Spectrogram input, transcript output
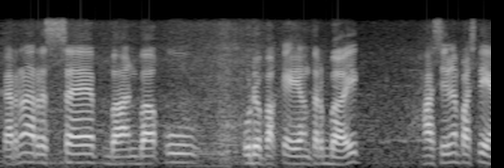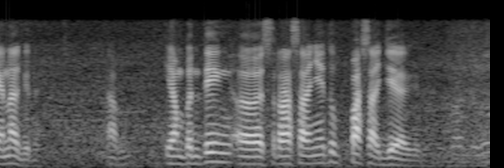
karena resep bahan baku udah pakai yang terbaik, hasilnya pasti enak gitu. Nah, yang penting eh, rasanya itu pas aja gitu. Kalau dulu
